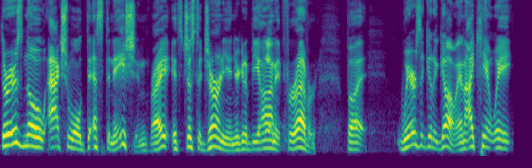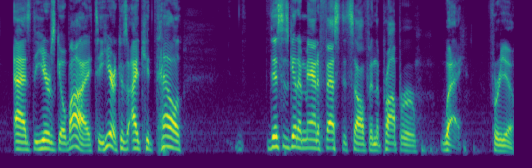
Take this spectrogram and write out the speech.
there is no actual destination right? It's just a journey and you're going to be on it forever. But where's it going to go? And i can't wait as the years go by to hear because i could tell this is going to manifest itself in the proper way for you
